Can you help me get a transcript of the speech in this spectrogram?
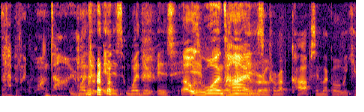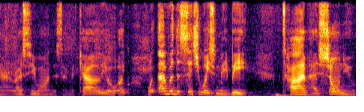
That happened like one time. whether it is whether it is That was him- one time, it is bro. corrupt cops and like oh we can't arrest you on this technicality or like whatever the situation may be time has shown you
